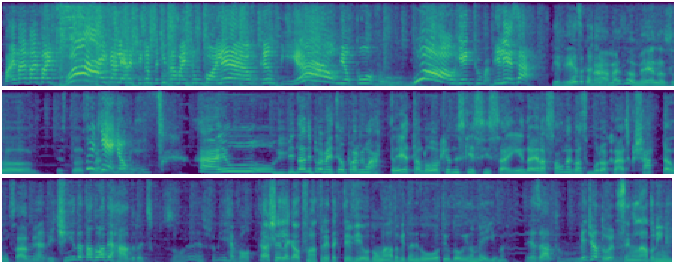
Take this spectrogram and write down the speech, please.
Vai, vai, vai, vai, vai, galera! Chegamos aqui pra mais um bolão campeão, meu povo! Uou! E aí, turma, beleza? Beleza, campeão? Ah, mais ou menos, ô. Estou Por que? Aí o Vidani prometeu pra mim uma treta louca, eu não esqueci isso ainda. Era só um negócio burocrático chatão, sabe? É, Vitinho ainda tá do lado errado da discussão. É, isso me revolta. Eu achei legal que foi uma treta que teve eu de um lado, o Vidani do outro e o Doug no meio, né? Exato. Mediador, né? Sem lado nenhum.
